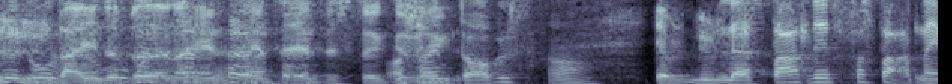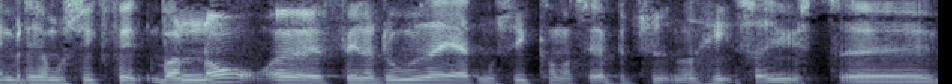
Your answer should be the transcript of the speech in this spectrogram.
det der er intet bedre end at hente, hente, hente et stykke. Og så en dobbelt. Oh. Ja, vi- lad os starte lidt fra starten af med det her musikfind. Hvornår øh, finder du ud af, at musik kommer til at betyde noget helt seriøst øh,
